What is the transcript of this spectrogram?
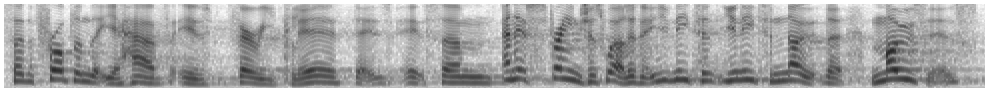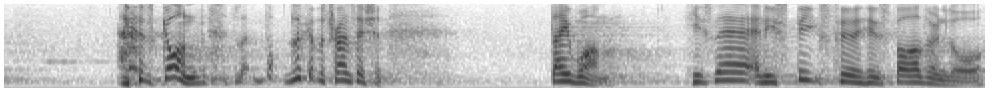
So the problem that you have is very clear. It's, it's um, and it's strange as well, isn't it? You need, to, you need to note that Moses has gone. Look at the transition. Day one, he's there and he speaks to his father in law.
